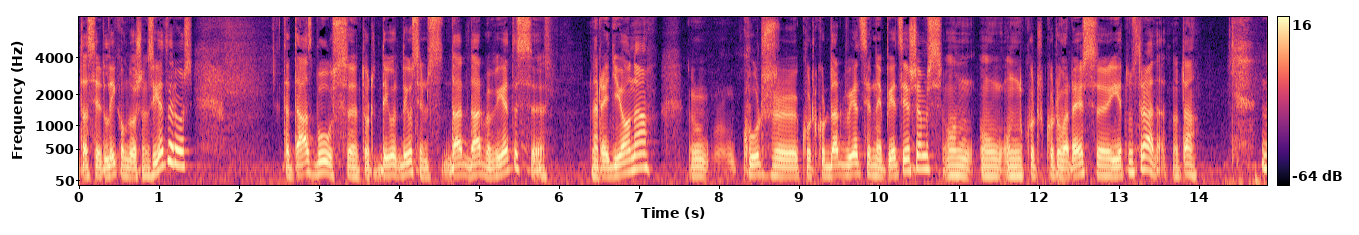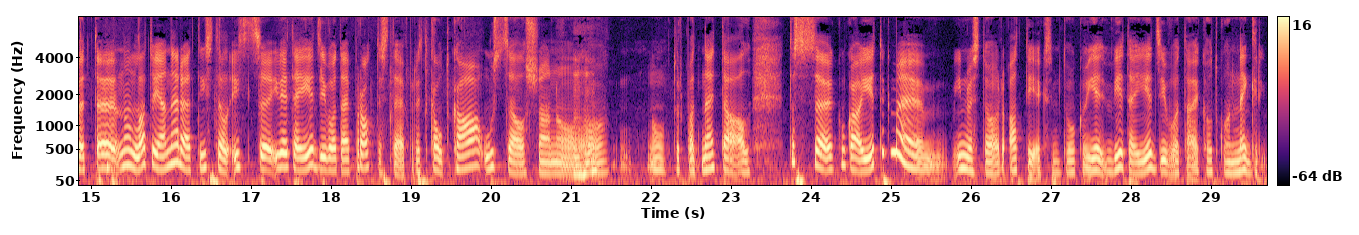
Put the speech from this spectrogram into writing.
tas ir likumdošanas ietveros, tad tās būs uh, 200 darba vietas. Reģionā, kur, kur, kur darba vietas ir nepieciešamas un, un, un kur, kur varēs iet un strādāt. Nu, tā. Bet eh, nu, Latvijā nereti vietēji iedzīvotāji protestē pret kaut kā uzcelšanu. Uh mhm. -huh. Nu, turpat netālu. Tas eh, kaut kā ietekmē investoru attieksmi, to, ka vietēji iedzīvotāji kaut ko negrib.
